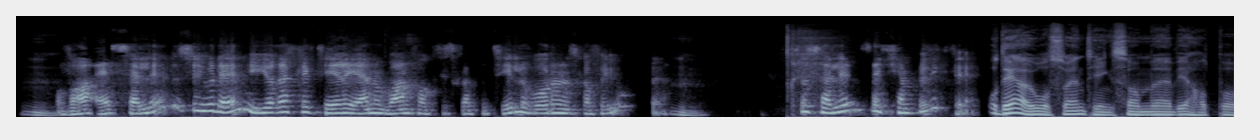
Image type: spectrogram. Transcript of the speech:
Mm. Og hva er selvledelse? Jo, det er mye å reflektere gjennom hva en faktisk skal få til, og hvordan en skal få gjort det. Mm. Så selvledelse er kjempeviktig. Og det er jo også en ting som eh, vi har hatt på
